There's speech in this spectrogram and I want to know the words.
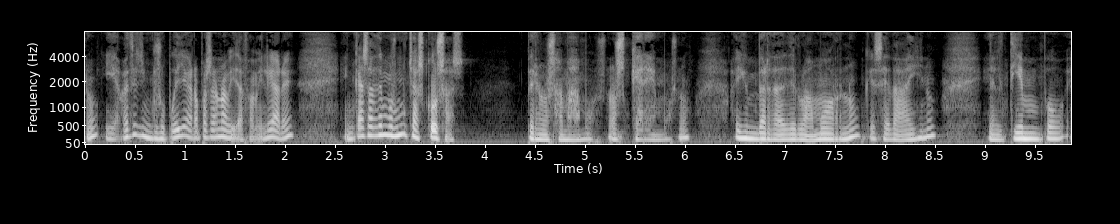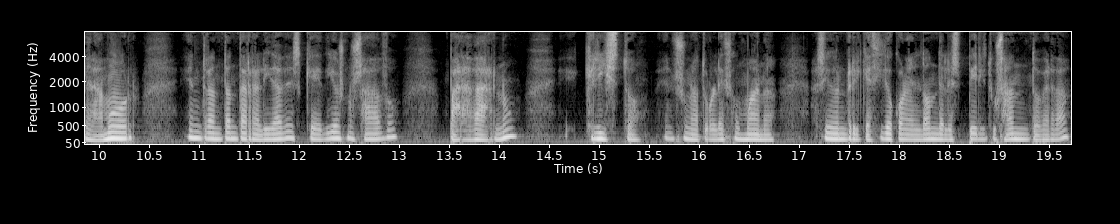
¿no? Y a veces incluso puede llegar a pasar una vida familiar. ¿eh? En casa hacemos muchas cosas, pero nos amamos, nos queremos, ¿no? Hay un verdadero amor, ¿no? Que se da ahí, ¿no? El tiempo, el amor, entran tantas realidades que Dios nos ha dado para dar, ¿no? Cristo en su naturaleza humana, ha sido enriquecido con el don del Espíritu Santo, ¿verdad?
